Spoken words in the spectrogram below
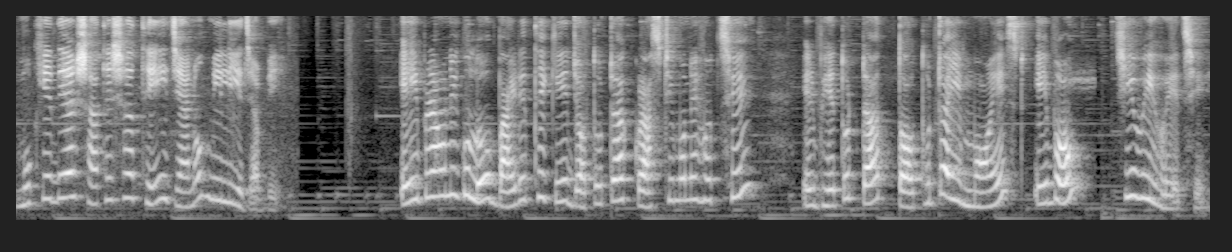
মুখে দেওয়ার সাথে সাথেই যেন মিলিয়ে যাবে। এই ব্রাউনিগুলো বাইরে থেকে যতটা ক্রাস্টি মনে হচ্ছে, এর ভেতরটা ততটাই ময়েস্ট এবং চিউই হয়েছে।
